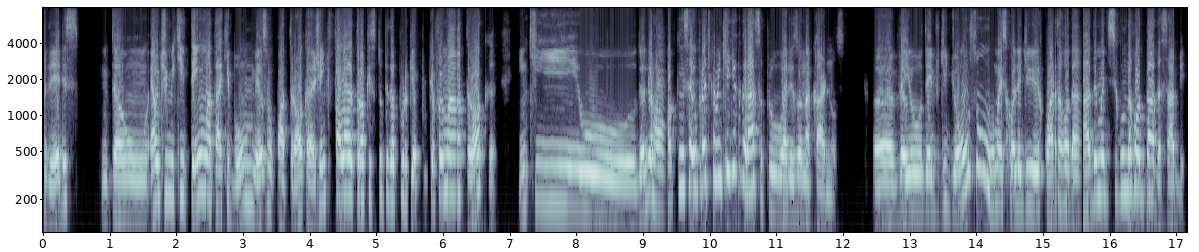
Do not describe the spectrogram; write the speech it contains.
deles. Então, é um time que tem um ataque bom mesmo com a troca. A gente fala troca estúpida por quê? Porque foi uma troca em que o DeAndre Hopkins saiu praticamente de graça para o Arizona Cardinals. Uh, veio o David Johnson, uma escolha de quarta rodada e uma de segunda rodada, sabe?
